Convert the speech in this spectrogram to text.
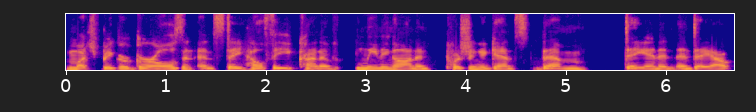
much bigger girls and, and stay healthy, kind of leaning on and pushing against them day in and, and day out?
